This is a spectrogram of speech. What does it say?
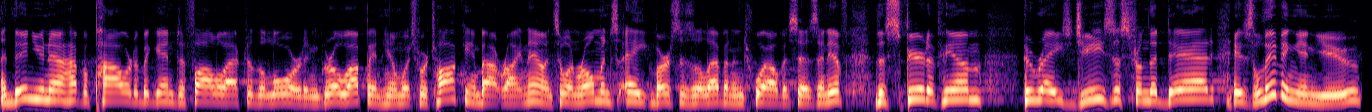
And then you now have a power to begin to follow after the Lord and grow up in Him, which we're talking about right now. And so in Romans 8, verses 11 and 12, it says, And if the Spirit of Him who raised Jesus from the dead is living in you,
